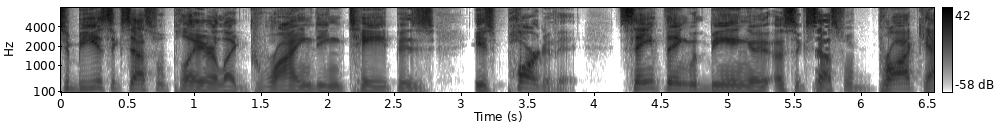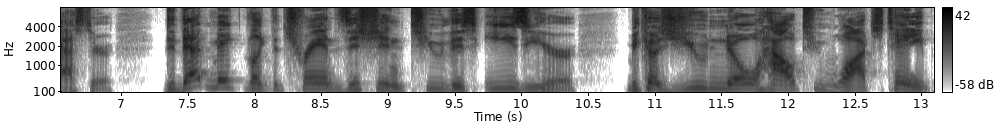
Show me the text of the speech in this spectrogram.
to be a successful player, like grinding tape is is part of it. Same thing with being a, a successful broadcaster. Did that make like the transition to this easier because you know how to watch tape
